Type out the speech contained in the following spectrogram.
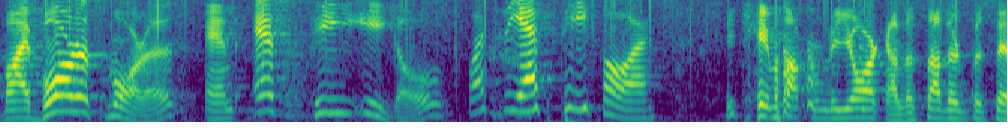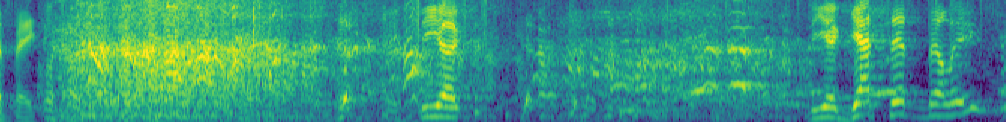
by Boris Morros and S.P. Eagle, What's the SP for? he came out from New York on the Southern Pacific. the, uh, do you get it, Billy?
